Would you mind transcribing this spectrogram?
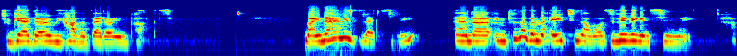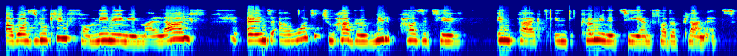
together we have a better impact. My name is Leslie, and uh, in 2018 I was living in Sydney. I was looking for meaning in my life, and I wanted to have a real positive impact in the community and for the planet.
